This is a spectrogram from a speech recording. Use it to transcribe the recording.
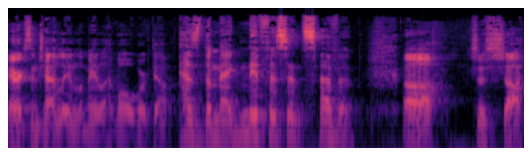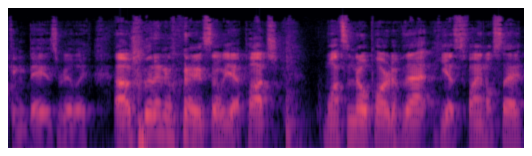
Eriksen Chadli, and Lamela have all worked out as the Magnificent Seven. Oh, just shocking days, really. Uh, but anyway, so yeah, Poch wants no part of that. He has final say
